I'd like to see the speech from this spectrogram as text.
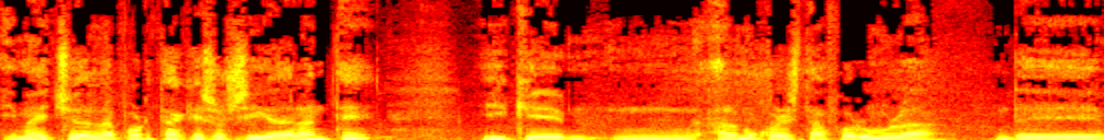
y me ha dicho Jan Laporta que eso sigue adelante y que mm, a lo mejor esta fórmula de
